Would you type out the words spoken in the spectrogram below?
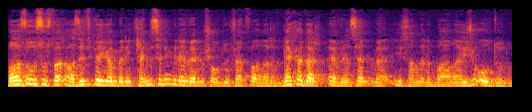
Bazı hususlar Hz. Peygamber'in kendisinin bile vermiş olduğu fetvaların ne kadar evrensel ve insanları bağlayıcı olduğunu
